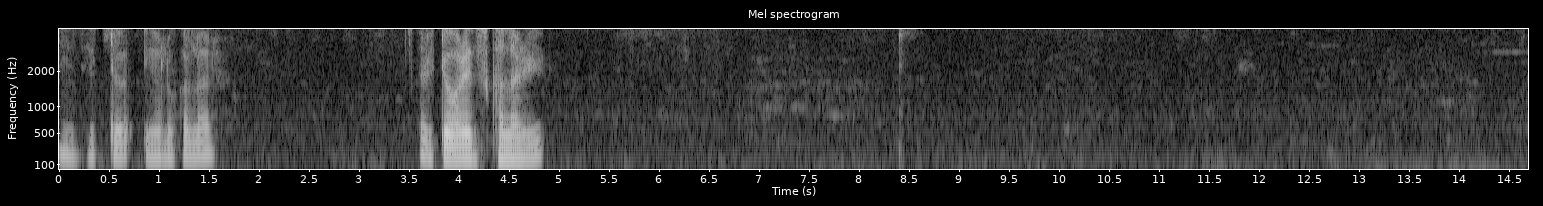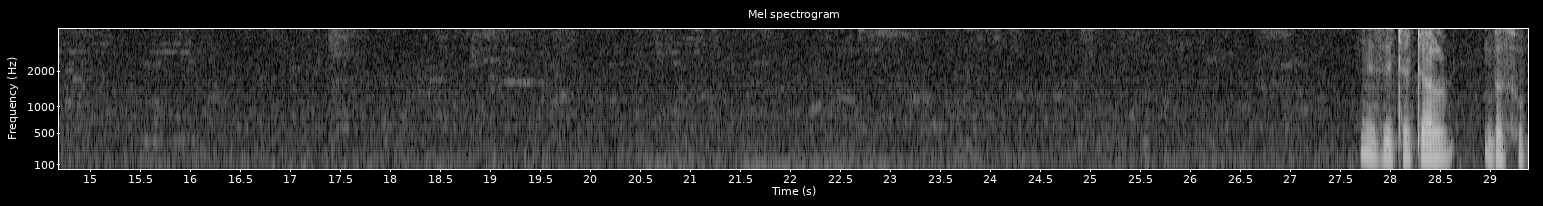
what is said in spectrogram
এই যে একটা ইয়েলো কালার আর একটা অরেঞ্জ কালারের যে এটা ডাল বা স্যুপ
